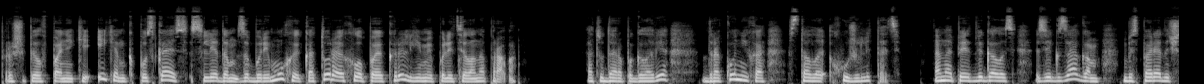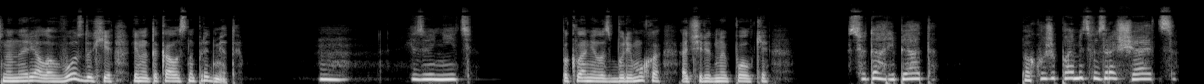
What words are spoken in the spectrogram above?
Прошипел в панике Икинг, пускаясь следом за буремухой, которая, хлопая крыльями, полетела направо. От удара по голове дракониха стало хуже летать. Она передвигалась зигзагом, беспорядочно ныряла в воздухе и натыкалась на предметы. «Извините», — поклонилась Буремуха очередной полке. «Сюда, ребята! Похоже, память возвращается».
